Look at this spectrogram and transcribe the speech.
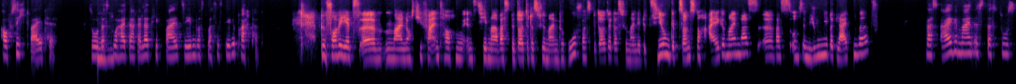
auf Sichtweite. So, dass mhm. du halt da relativ bald sehen wirst, was es dir gebracht hat. Bevor wir jetzt ähm, mal noch tiefer eintauchen ins Thema, was bedeutet das für meinen Beruf, was bedeutet das für meine Beziehung, gibt es sonst noch allgemein was, äh, was uns im Juni begleiten wird? Was allgemein ist, dass du es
